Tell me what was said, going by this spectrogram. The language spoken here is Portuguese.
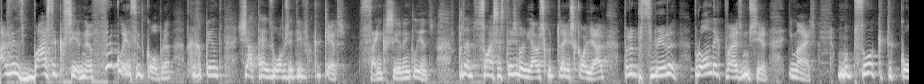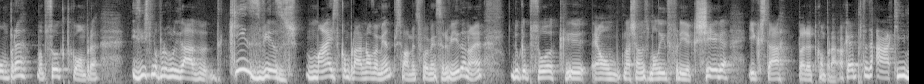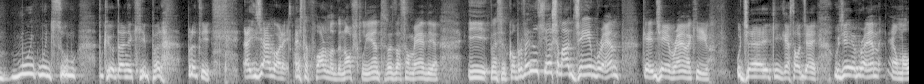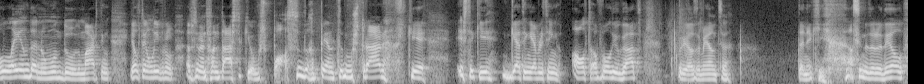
Às vezes basta crescer na frequência de compra, de repente já tens o objetivo que queres sem crescer em clientes. Portanto, são estas três variáveis que tu tens que olhar para perceber por onde é que vais mexer. E mais, uma pessoa que te compra, uma pessoa que te compra, existe uma probabilidade de 15 vezes mais de comprar novamente, principalmente se for bem servida, não é? Do que a pessoa que é um que nós chamamos de uma lead fria, que chega e que está para te comprar, ok? Portanto, há aqui muito, muito sumo que eu tenho aqui para, para ti. E já agora, esta forma de novos clientes, transação média e frequência de compra, vem de um senhor chamado Jay Abraham, que é Jay Abraham aqui, o Jay, aqui está o Jay. O Jay Abraham é uma lenda no mundo do, do marketing. Ele tem um livro absolutamente fantástico que eu vos posso de repente mostrar, que é este aqui, Getting Everything Out of All You Got. Curiosamente, tenho aqui a assinatura dele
